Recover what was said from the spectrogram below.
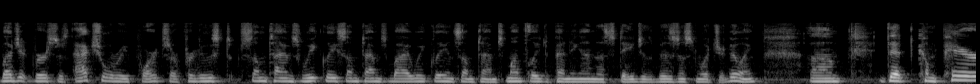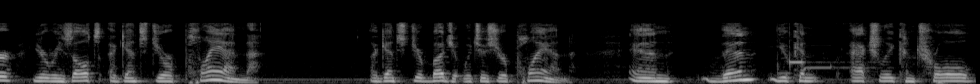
budget versus actual reports are produced sometimes weekly, sometimes biweekly, and sometimes monthly, depending on the stage of the business and what you're doing, um, that compare your results against your plan, against your budget, which is your plan. And then you can actually control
